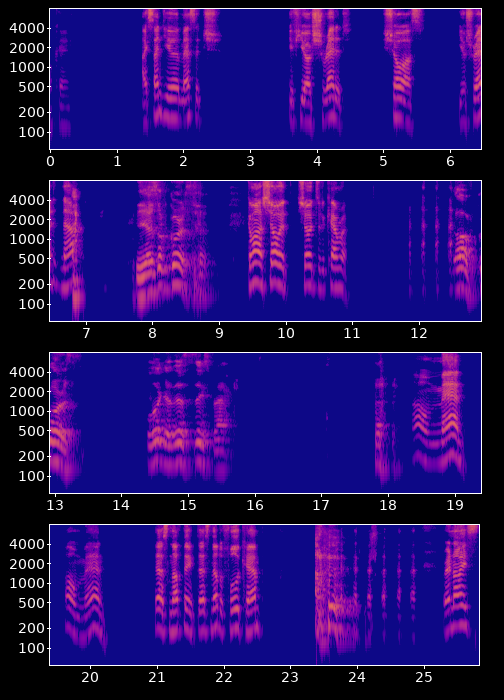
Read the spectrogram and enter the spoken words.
okay i sent you a message if you're shredded show us you're shredded now Yes, of course. come on show it. Show it to the camera. Of course. Look at this six pack. oh man. Oh man. That's nothing. That's not a full camp. Very nice.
